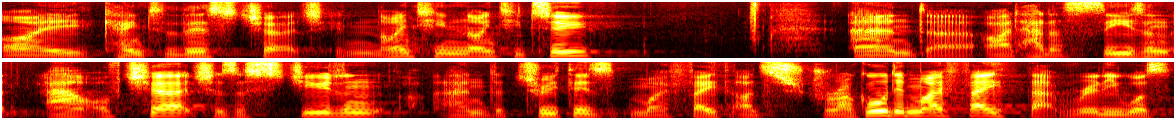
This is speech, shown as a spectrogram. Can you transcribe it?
I came to this church in 1992, and uh, I'd had a season out of church as a student. And the truth is, my faith, I'd struggled in my faith. That really was,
